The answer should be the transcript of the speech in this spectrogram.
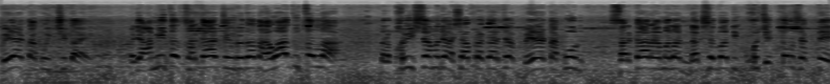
बेळ्या टाकू इच्छित आहे. म्हणजे आम्ही जर सरकारच्या विरोधात आवाज उचलला तर भविष्यामध्ये अशा प्रकारच्या बेळ्या टाकून सरकार आम्हाला नक्षलवादी घोषित करू शकते.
